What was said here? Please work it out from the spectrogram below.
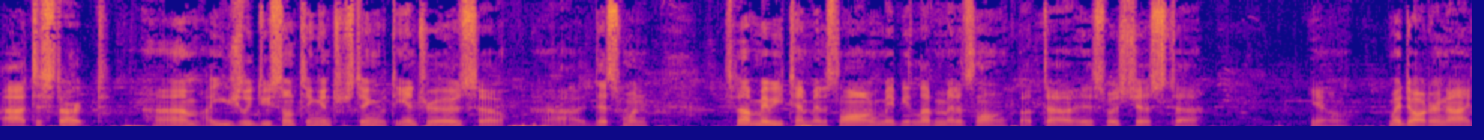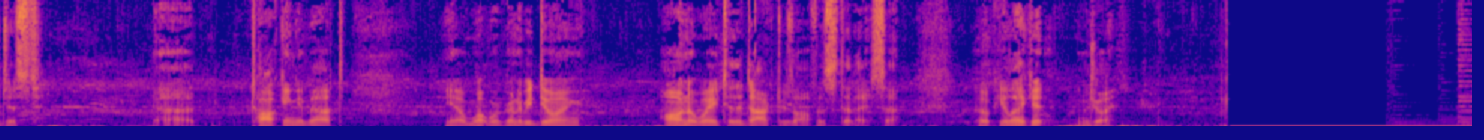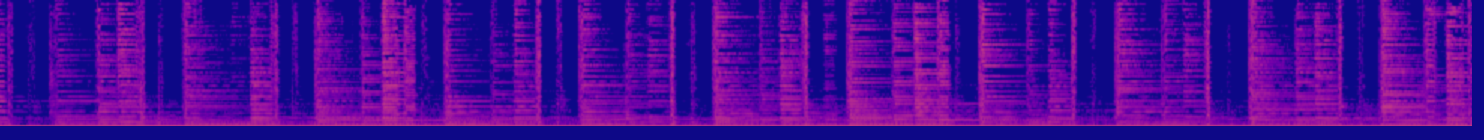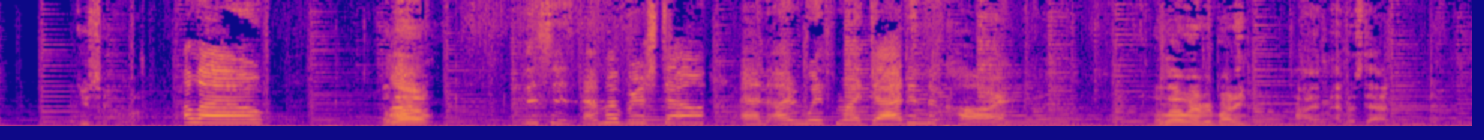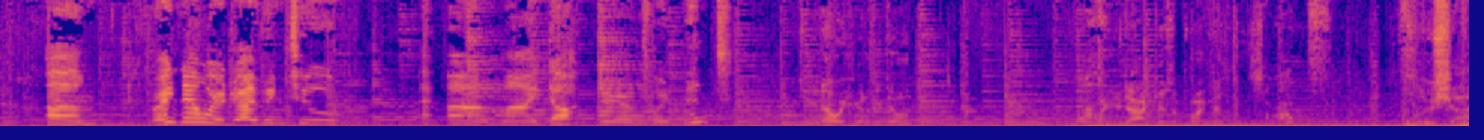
Uh, to start, um, I usually do something interesting with the intros, so uh, this one it's about maybe 10 minutes long, maybe 11 minutes long, but uh, this was just, uh, you know, my daughter and I just uh, talking about, you know, what we're going to be doing on the way to the doctor's office today. So, hope you like it. Enjoy. With my dad in the car. hello, everybody. I'm Emma's dad. Um, right now we're driving to uh, my doctor appointment. Do you know what you're going to be doing What? on your doctor's appointment? Shot. Flu shot.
